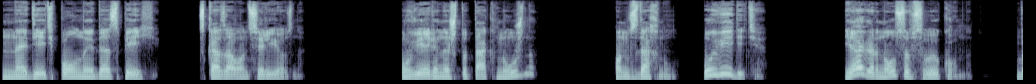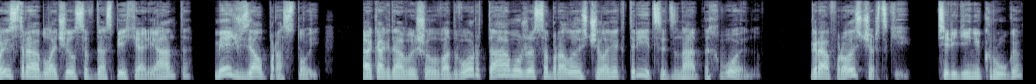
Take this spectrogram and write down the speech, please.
«Надеть полные доспехи», — сказал он серьезно. «Уверены, что так нужно?» Он вздохнул. «Увидите». Я вернулся в свою комнату. Быстро облачился в доспехи Орианта, меч взял простой, а когда вышел во двор, там уже собралось человек 30 знатных воинов. Граф Росчерский в середине круга,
